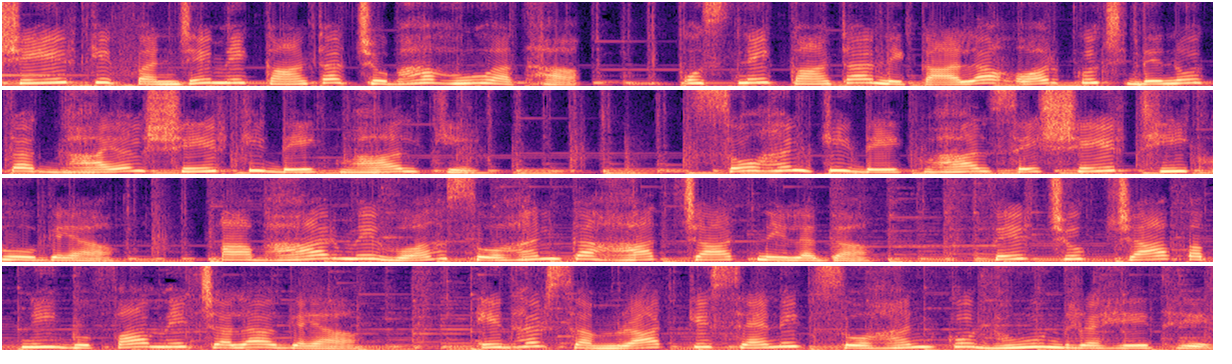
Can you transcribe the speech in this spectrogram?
शेर के पंजे में कांटा चुभा हुआ था। उसने कांटा निकाला और कुछ दिनों तक घायल शेर की देखभाल की। सोहन की देखभाल से शेर ठीक हो गया। आभार में वह सोहन का हाथ चाटने लगा। फिर चुपचाप अपनी गुफा में चला गया। इधर सम्राट के सैनिक सोहन को ढूंढ रहे थे।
